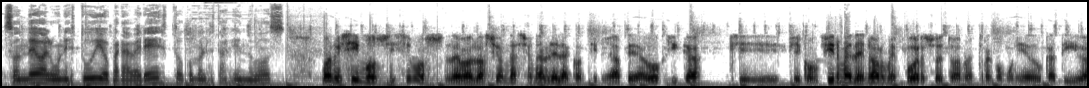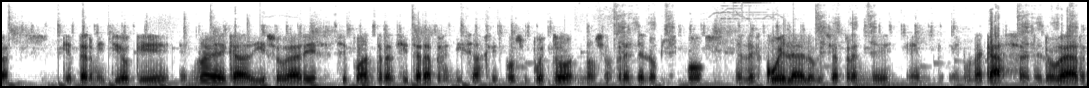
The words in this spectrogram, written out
sondeo, algún estudio para ver esto, cómo lo estás viendo vos. Bueno, hicimos, hicimos la evaluación nacional de la continuidad pedagógica que, que confirma el enorme esfuerzo de toda nuestra comunidad educativa que permitió que en nueve de cada diez hogares se puedan transitar aprendizajes. Por supuesto, no se aprende lo mismo en la escuela, lo que se aprende en, en una casa, en el hogar,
